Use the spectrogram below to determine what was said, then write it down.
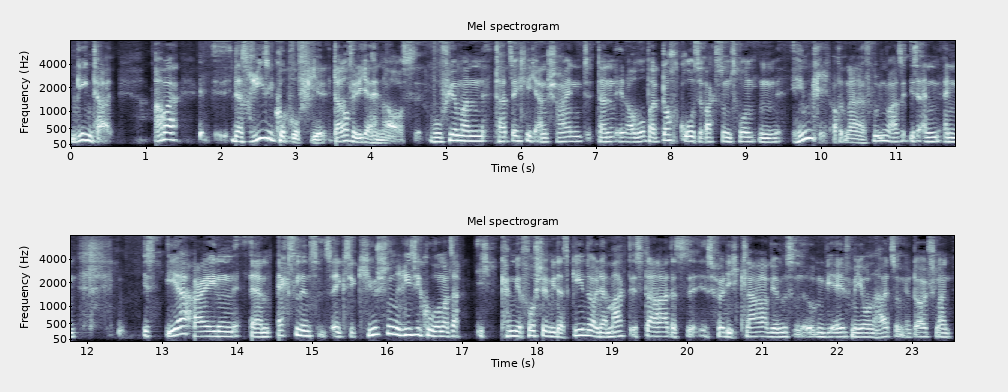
Im Gegenteil. Aber das Risikoprofil, darauf will ich ja hinaus, wofür man tatsächlich anscheinend dann in Europa doch große Wachstumsrunden hinkriegt, auch in einer frühen Phase, ist ein, ein ist eher ein ähm, Excellence Execution Risiko, wo man sagt, ich kann mir vorstellen, wie das gehen soll. Der Markt ist da, das ist völlig klar. Wir müssen irgendwie 11 Millionen Heizungen in Deutschland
